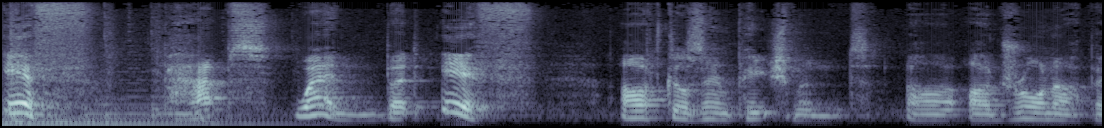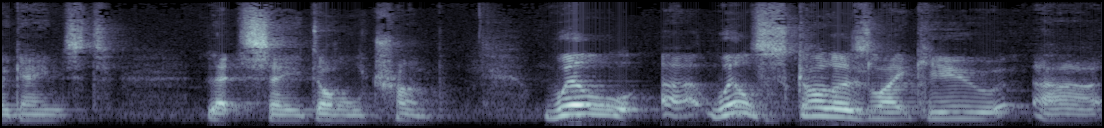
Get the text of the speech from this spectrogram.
If, perhaps when, but if articles of impeachment are, are drawn up against, let's say, Donald Trump, will uh, will scholars like you, uh,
